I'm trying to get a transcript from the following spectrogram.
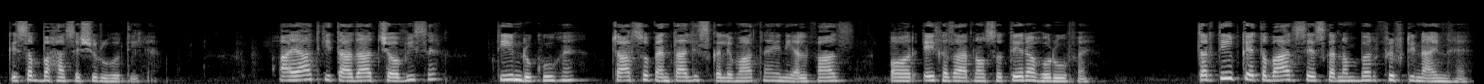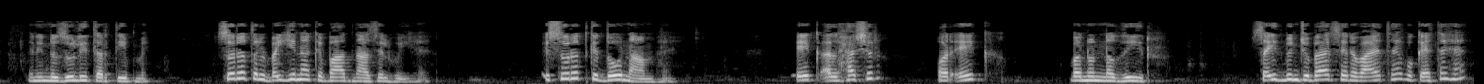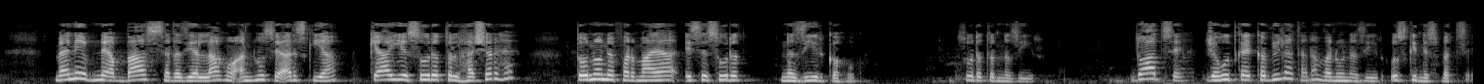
کہ سب بہا سے شروع ہوتی ہے آیات کی تعداد چوبیس ہے تین رکو ہے چار سو پینتالیس کلمات ہیں یعنی الفاظ اور ایک ہزار نو سو تیرہ حروف ہیں ترتیب کے اعتبار سے اس کا نمبر ففٹی نائن ہے یعنی نزولی ترتیب میں سورت البینہ کے بعد نازل ہوئی ہے اس سورت کے دو نام ہیں ایک الحشر اور ایک بن النظیر سعید بن جبیر سے روایت ہے وہ کہتے ہیں میں نے اپنے عباس سے رضی اللہ عنہ سے ارض کیا کیا یہ سورت الحشر ہے تو انہوں نے فرمایا اسے سورت نذیر کہو سورت النظیر دعد سے یہود کا ایک قبیلہ تھا نا بنو نذیر اس کی نسبت سے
